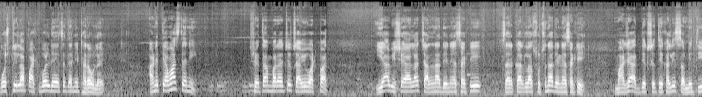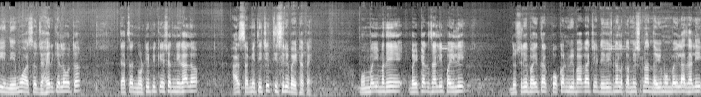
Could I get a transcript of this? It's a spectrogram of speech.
गोष्टीला पाठबळ द्यायचं त्यांनी ठरवलं आहे आणि तेव्हाच त्यांनी श्वेतांबराच्या चावी वाटपात या विषयाला चालना देण्यासाठी सरकारला सूचना देण्यासाठी माझ्या अध्यक्षतेखाली समिती नेमू असं जाहीर केलं होतं. त्याचं नोटिफिकेशन निघालं. आज समितीची तिसरी बैठक आहे. मुंबईमध्ये बैठक झाली पहिली. दुसरी बैठक कोकण विभागाची डिव्हिजनल कमिशनर नवी मुंबईला झाली.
